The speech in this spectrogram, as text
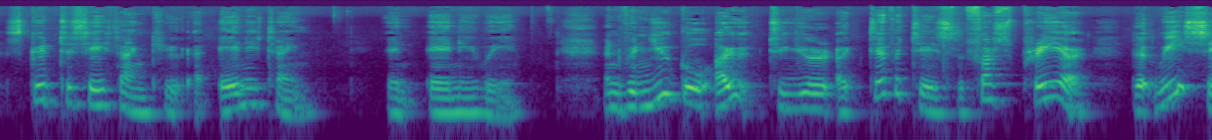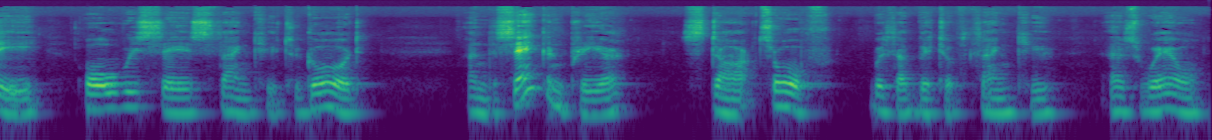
It's good to say thank you at any time, in any way. And when you go out to your activities, the first prayer that we say always says thank you to God. And the second prayer starts off with a bit of thank you as well.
